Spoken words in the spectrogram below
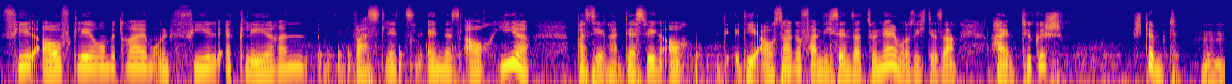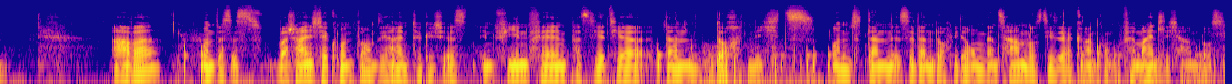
viel Aufklärung betreiben und viel erklären, was letzten Endes auch hier passieren kann. Deswegen auch die Aussage fand ich sensationell, muss ich dir sagen. Heimtückisch stimmt. Mhm. Aber, und das ist wahrscheinlich der Grund, warum sie heimtückisch ist, in vielen Fällen passiert ja dann doch nichts. Und dann ist sie dann doch wiederum ganz harmlos, diese Erkrankung. Vermeintlich harmlos.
